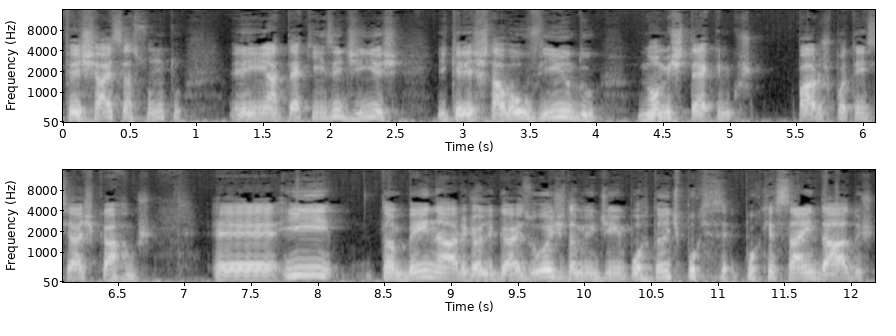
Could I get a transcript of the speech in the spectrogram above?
fechar esse assunto em até 15 dias e que ele estava ouvindo nomes técnicos para os potenciais cargos. É, e também na área de óleo e gás hoje, também um dia importante porque, porque saem dados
